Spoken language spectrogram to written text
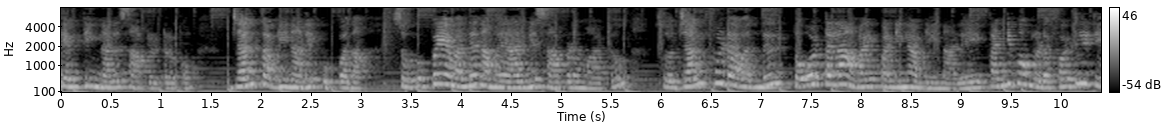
டெம்டிங்னால சாப்பிட்டுட்டு இருக்கோம். ஜங்க் அப்படின்னாலே குப்பை தான். ஸோ குப்பையை வந்து நம்ம யாருமே சாப்பிட மாட்டோம். ஸோ ஜங்க் ஃபுட்டை வந்து டோட்டலாக அவாய்ட் பண்ணீங்க அப்படின்னாலே கண்டிப்பாக உங்களோட ஃபர்டிலிட்டி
